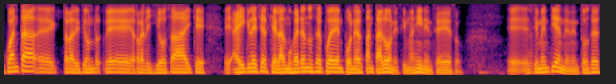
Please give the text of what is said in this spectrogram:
¿Cuánta eh, tradición eh, religiosa hay que... Eh, hay iglesias que las mujeres no se pueden poner pantalones, imagínense eso. ¿Sí me entienden? Entonces,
